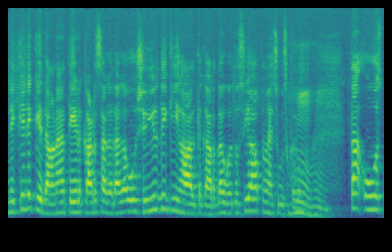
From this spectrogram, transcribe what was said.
ਨਿੱਕੇ ਨਿੱਕੇ ਦਾਣਾ ਤੇਲ ਕੱਢ ਸਕਦਾਗਾ ਉਹ ਸਰੀਰ ਦੀ ਕੀ ਹਾਲਤ ਕਰਦਾ ਹੋਊਗਾ ਤੁਸੀਂ ਆਪ ਮਹਿਸੂਸ ਕਰੋ। ਤਾਂ ਉਸ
